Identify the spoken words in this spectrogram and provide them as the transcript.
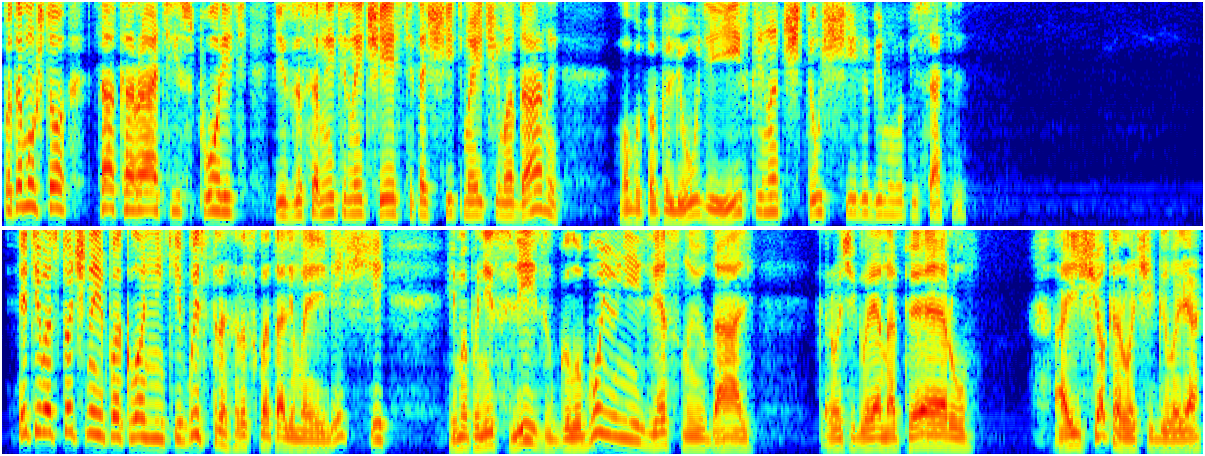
Потому что так орать и спорить из-за сомнительной чести тащить мои чемоданы могут только люди, искренне чтущие любимого писателя. Эти восточные поклонники быстро расхватали мои вещи, и мы понеслись в голубую неизвестную даль, короче говоря, на Перу, а еще, короче говоря,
